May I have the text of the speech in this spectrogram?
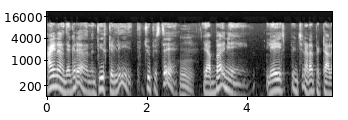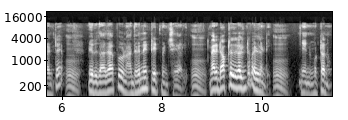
ఆయన దగ్గర నన్ను తీసుకెళ్ళి చూపిస్తే ఈ అబ్బాయిని లేపించి నడపెట్టాలంటే మీరు దాదాపు నా దగ్గరనే ట్రీట్మెంట్ చేయాలి. మరి డాక్టర్ దగ్గరంటే వెళ్ళండి. నేను ముట్టను.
